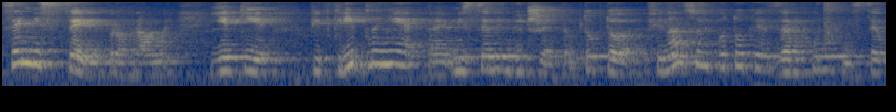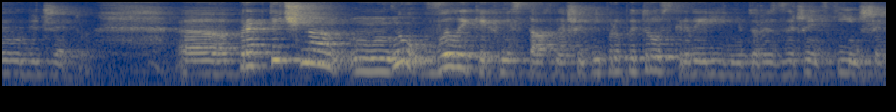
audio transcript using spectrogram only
Це місцеві програми, які підкріплені е, місцевим бюджетом, тобто фінансові потоки за рахунок місцевого бюджету. Е, Практично ну, в великих містах наших Дніпропетровськ, Кривий Ріг, Дніпродзержинськ і інших,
